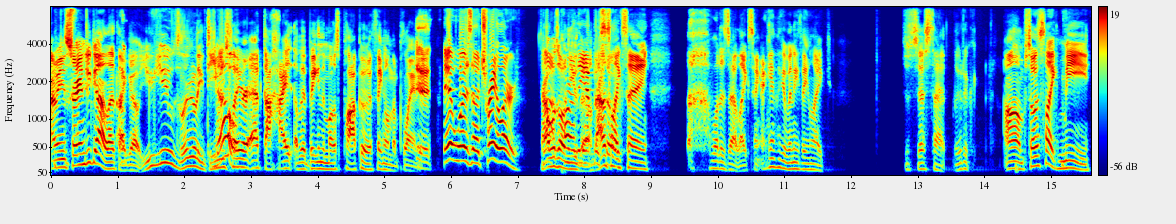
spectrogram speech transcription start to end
I mean, Strange, you gotta let that I- go. You use literally Demon No. Slayer at the height of it being the most popular thing on the planet. It, it was a trailer. That was on you the though. That was like saying, what is that like saying? I can't think of anything like just just that ludicrous. Um, so it's like me,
